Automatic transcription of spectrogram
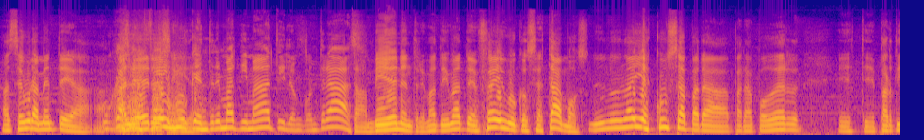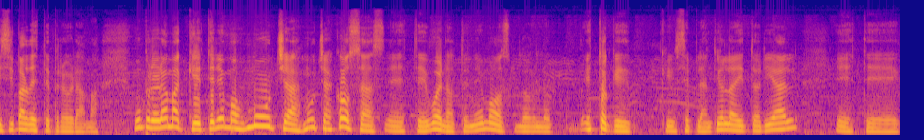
a seguramente a, a Buscás en leer Facebook enseguida. entre Mati y Mati y lo encontrás. También entre mate y mate en Facebook, o sea, estamos. No, no hay excusa para, para poder este, participar de este programa. Un programa que tenemos muchas, muchas cosas. Este, bueno, tenemos lo- lo- esto que, que se planteó en la editorial, este,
